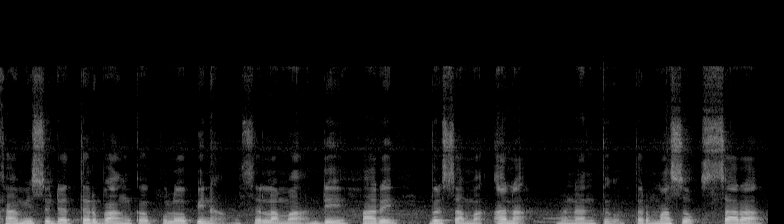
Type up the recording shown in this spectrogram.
kami sudah terbang ke Pulau Pinang selama di hari bersama anak menantu termasuk Sarah,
